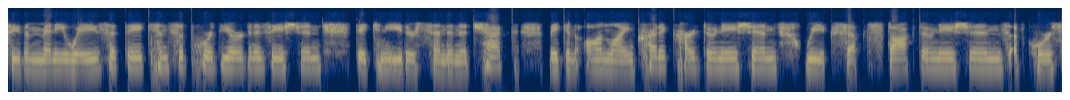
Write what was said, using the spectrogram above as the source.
see the many ways that they can support the organization. They can either send in a check, make an online credit card donation. We accept stock donations, of course,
